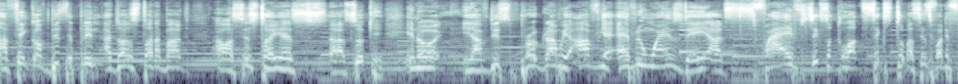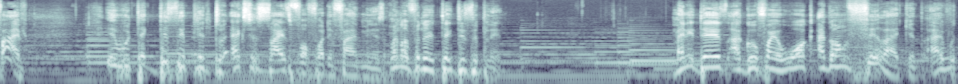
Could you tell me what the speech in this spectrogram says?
I think of discipline. I just thought about our sister here, uh, Suki. You know, you have this program we have here every Wednesday at 5, 6 o'clock, 6 to 6.45. It would take discipline to exercise for 45 minutes. When of you know it take discipline? Many days I go for a walk, I don't feel like it. I, would,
